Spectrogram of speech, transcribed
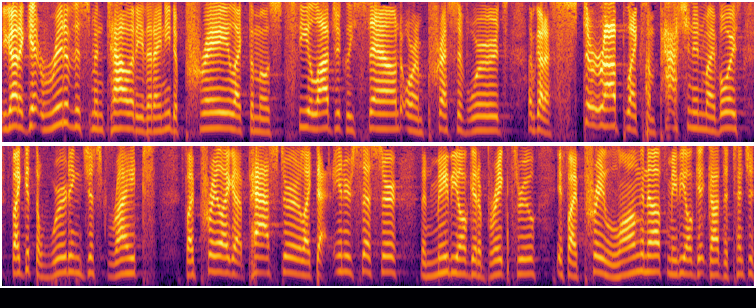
you got to get rid of this mentality that I need to pray like the most theologically sound or impressive words. I've got to stir up like some passion in my voice. If I get the wording just right, if I pray like that pastor, like that intercessor, then maybe I'll get a breakthrough. If I pray long enough, maybe I'll get God's attention.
